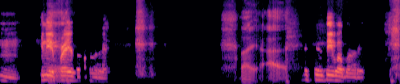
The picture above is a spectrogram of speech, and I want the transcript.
Mm. You need yeah. to pray about it. like I, people about it.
